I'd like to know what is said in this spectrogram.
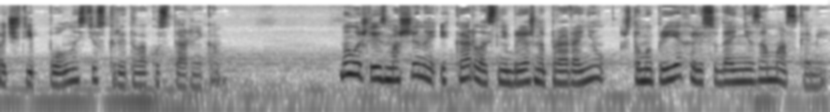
почти полностью скрытого кустарником. Мы вышли из машины, и Карлос небрежно проронил, что мы приехали сюда не за масками,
